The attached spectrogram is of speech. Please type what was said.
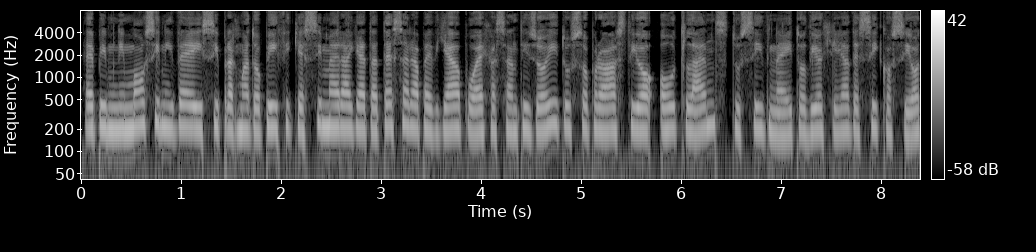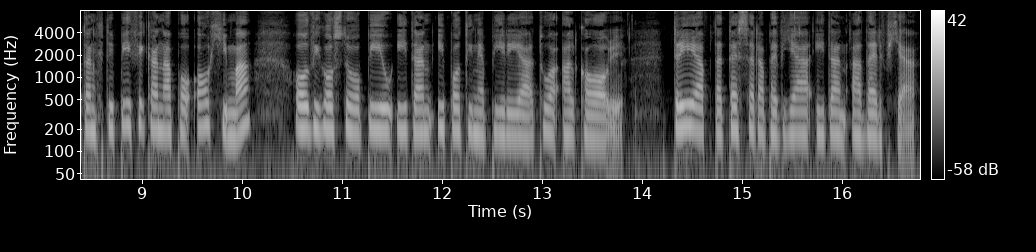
Επιμνημόσυνη δέηση πραγματοποιήθηκε σήμερα για τα τέσσερα παιδιά που έχασαν τη ζωή τους στο προάστιο Oatlands του Σίδνεϊ το 2020 όταν χτυπήθηκαν από όχημα, ο οδηγός του οποίου ήταν υπό την επίρρεια του αλκοόλ. Τρία από τα τέσσερα παιδιά ήταν αδέρφια.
